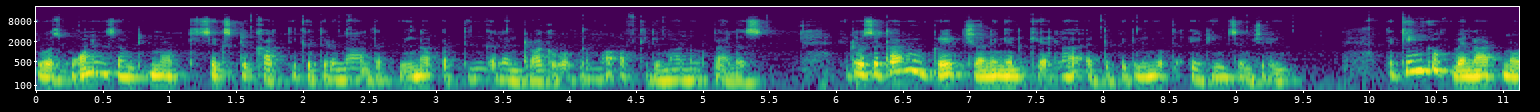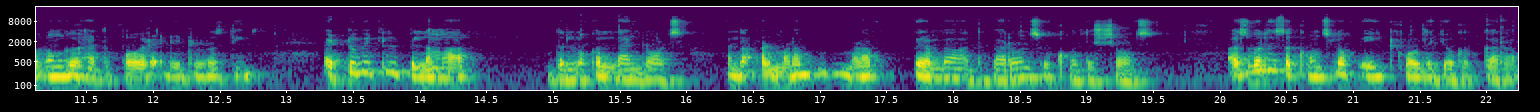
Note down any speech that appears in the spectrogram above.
he was born in 1706 to Kartika Tirunal, the queen of Attingal and Raghava Varma of Kilimanur Palace. It was a time of great churning in Kerala at the beginning of the 18th century. The king of Venat no longer had the power and it was the Ettuvitil Pillamar, the local landlords, and the Madapiramba, the barons who called the shots, as well as a council of eight called the Yogakkara.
